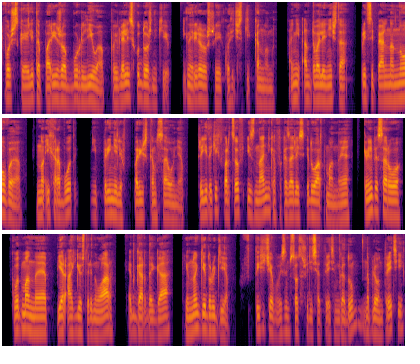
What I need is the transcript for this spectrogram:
творческая элита Парижа бурлила, появлялись художники, игнорировавшие классический канон. Они отдавали нечто принципиально новое, но их работы не приняли в парижском салоне. Среди таких творцов и знанников оказались Эдуард Мане, Камиль Писаро, Клод Мане, Пьер Агюст Ренуар, Эдгар Дега и многие другие. В 1863 году Наполеон III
